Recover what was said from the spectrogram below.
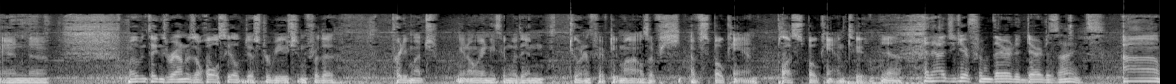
and uh, moving things around as a wholesale distribution for the pretty much, you know, anything within 250 miles of, of Spokane, plus Spokane too. Yeah. And how'd you get from there to Dare Designs? Uh,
